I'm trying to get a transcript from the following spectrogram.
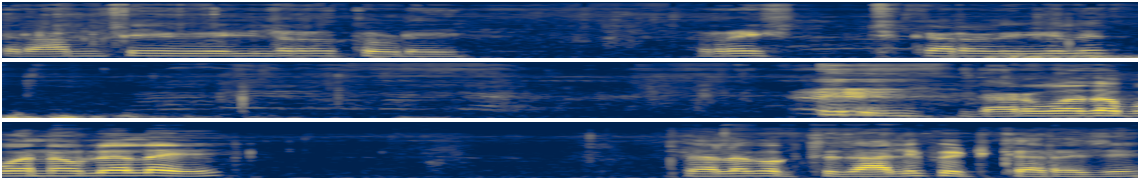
तर आमचे वेल्डर थोडे रेस्ट करायला गेलेत. दरवाजा बनवलेला आहे. त्याला फक्त जाली फिट करायचे.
